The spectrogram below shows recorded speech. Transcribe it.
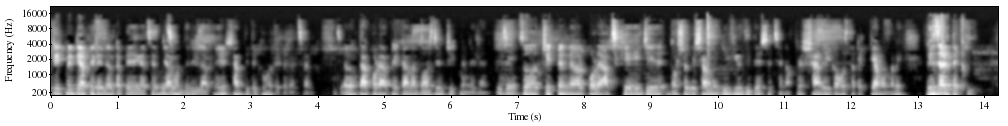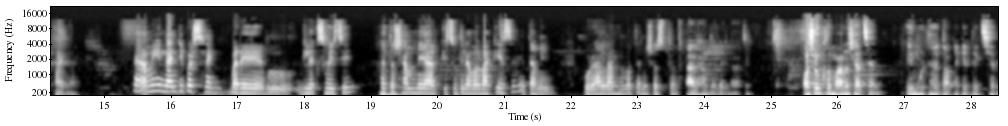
ট্রিটমেন্টে আপনি রেজাল্টটা পেয়ে গেছেন যে আলহামদুলিল্লাহ আপনি শান্তিতে ঘুমাতে পেরেছেন। এবং তারপরে আপনি টানা দশ দিন ট্রিটমেন্ট নিলেন। তো ট্রিটমেন্ট নেওয়ার পরে আজকে এই যে দর্শকের সামনে রিভিউ দিতে এসেছেন আপনার শারীরিক অবস্থাটা কেমন? মানে রেজাল্টটা কি ফাইনাল হ্যাঁ আমি নাইনটি পার্সেন্ট একবারে রিল্যাক্স হয়েছি। হয়তো সামনে আর কিছুদিন আমার বাকি আছে এটা আমি পুরো আল্লাহর রহমতে আমি সুস্থ। আলহামদুলিল্লাহ। অসংখ্য মানুষ আছেন এই মুহূর্তে হয়তো আপনাকে দেখছেন।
